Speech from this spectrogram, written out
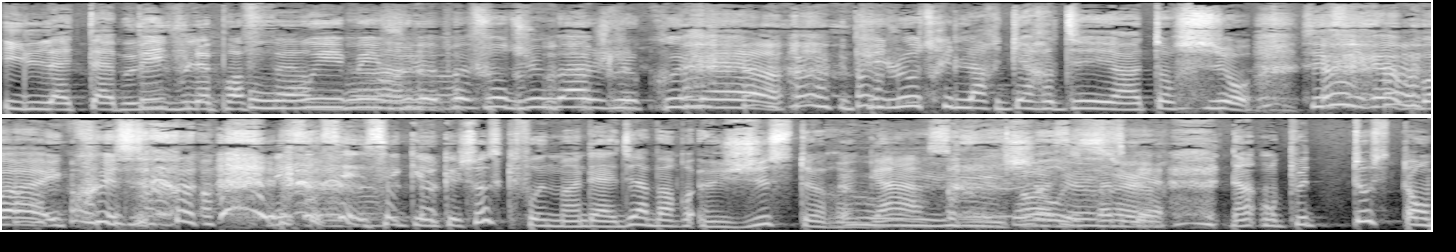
il l'a tapé. Mais il voulait pas faire Oui, mais il voulait pas faire du mal, je le connais. Et puis l'autre, il l'a regardé. Attention, c'est c'est comme bah écoute. Quelque chose qu'il faut demander à Dieu, avoir un juste regard Oui. sur les choses. parce que dans- on peut tous tomber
